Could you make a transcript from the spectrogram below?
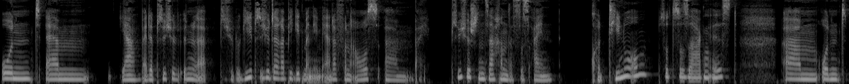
Und ähm, ja, bei der, Psycho in der Psychologie, Psychotherapie geht man eben eher davon aus, ähm, bei psychischen Sachen, dass es ein Kontinuum sozusagen ist. Ähm, und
